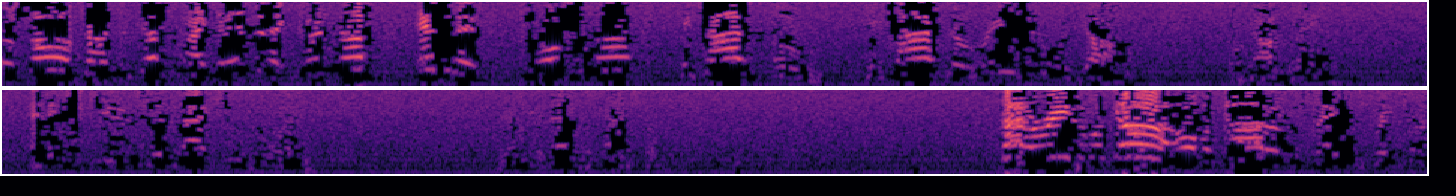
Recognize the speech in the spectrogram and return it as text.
So Saul tries to justify it. Isn't it good enough? Isn't it close enough? He tries, oh, he tries to reason with God. Well, God. And excuse his actions away. Remember name was Rachel? Try to reason with God. Oh, but God understands the preacher.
